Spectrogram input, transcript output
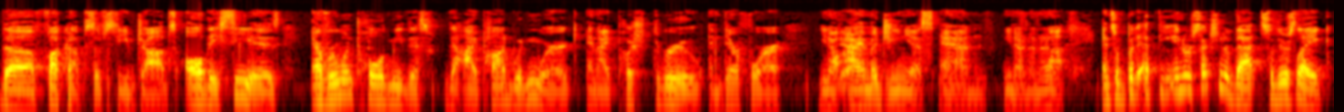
the fuck ups of Steve Jobs. All they see is everyone told me this the iPod wouldn't work and I pushed through and therefore you know I am a genius and you know no no no. And so but at the intersection of that so there's like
